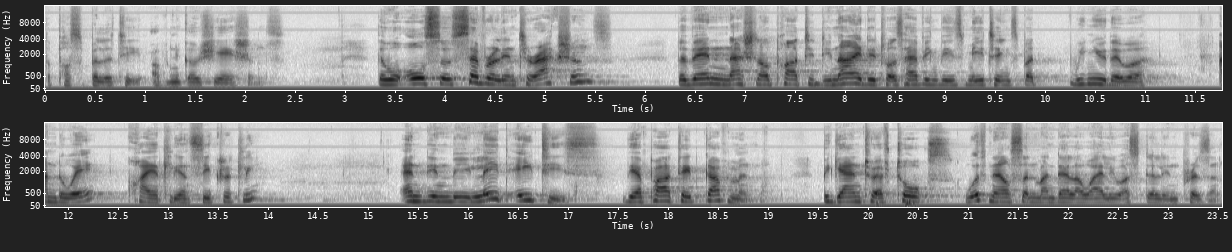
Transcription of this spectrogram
the possibility of negotiations. There were also several interactions. The then National Party denied it was having these meetings, but we knew they were underway quietly and secretly. And in the late 80s, the apartheid government began to have talks with Nelson Mandela while he was still in prison.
